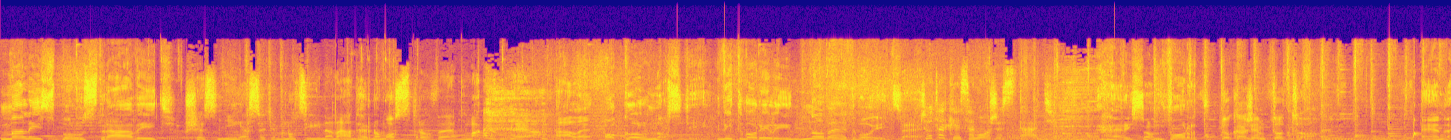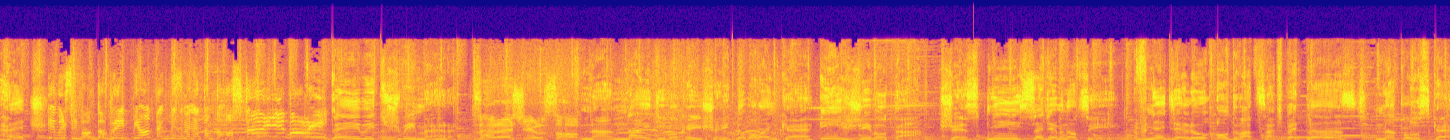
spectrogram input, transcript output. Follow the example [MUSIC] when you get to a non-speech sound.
mali spolu stráviť 6 dní a 7 nocí na nádhernom ostrove Makatea. [LAUGHS] Ale okolnosti vytvorili nové dvojice. Čo také sa môže stať? Harrison Ford. Dokážem toto. And Hatch. Keby si bol dobrý pilot, tak by sme na tomto ostrove neboli. David Schwimmer. Zhrešil som. Na najdivokejšej dovolenke ich života. 6 dní, 7 nocí. V nedeľu o 20.15 na Pluske.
